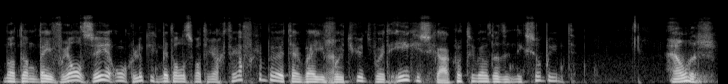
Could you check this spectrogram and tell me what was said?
maar dan ben je vooral zeer ongelukkig met alles wat er achteraf gebeurt en waar je ja. voortdurend wordt ingeschakeld, terwijl dat het niks opbrengt. Helder.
